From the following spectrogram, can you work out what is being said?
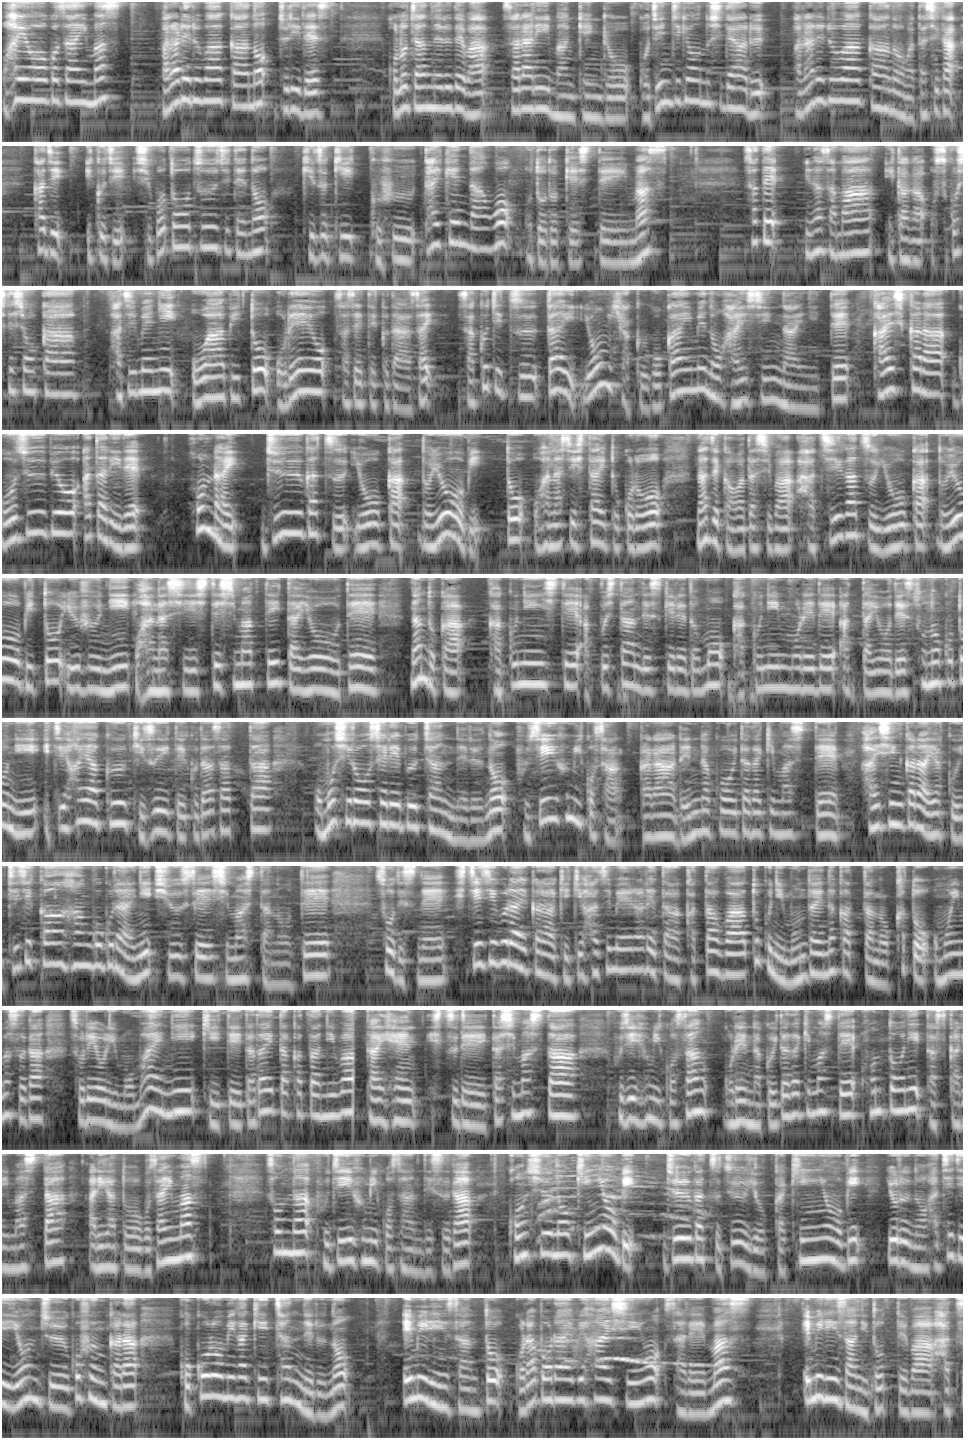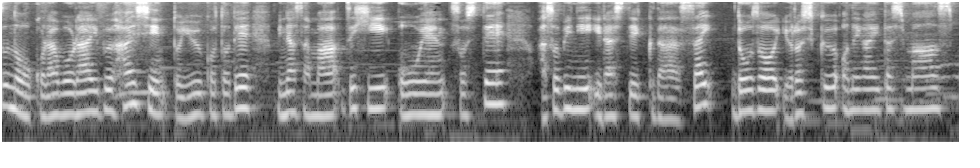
おはようございます。パラレルワーカーのジュリです。このチャンネルではサラリーマン兼業個人事業主であるパラレルワーカーの私が家事育児仕事を通じての気づき工夫体験談をお届けしています。さて皆様いかがお過ごしでしょうか？はじめにお詫びとお礼をさせてください。昨日第405回目の配信内にて開始から50秒あたりで本来10月8日土曜日とお話ししたいところをなぜか私は8月8日土曜日というふうにお話ししてしまっていたようで何度か確認してアップしたんですけれども確認漏れであったようです。そのことにいち早く気づいてくださった面白セレブチャンネルの藤井文子さんから連絡をいただきまして配信から約1時間半後ぐらいに修正しましたのでそうですね7時ぐらいから聞き始められた方は特に問題なかったのかと思いますがそれよりも前に聞いていただいた方には大変失礼いたしました。藤井文子さんご連絡いただきまして本当に助かりました。ありがとうございます。そんな藤井文子さんですが今週の金曜日10月14日金曜日夜の8時45分から心磨きチャンネルのエミリンさんとコラボライブ配信をされます。エミリンさんにとっては初のコラボライブ配信ということで皆様ぜひ応援そして遊びにいらしてください。どうぞよろしくお願いいたします。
